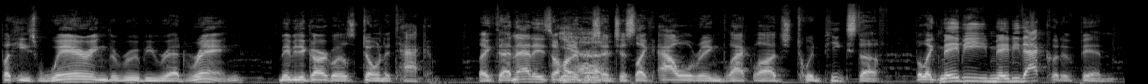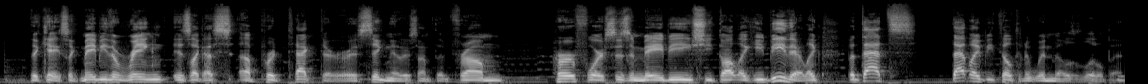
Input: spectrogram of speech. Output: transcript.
but he's wearing the ruby red ring, maybe the gargoyles don't attack him. Like, and that is 100% Yeah. just like Owl Ring, Black Lodge, Twin Peaks stuff. But like maybe, maybe that could have been the case. Like maybe the ring is like a protector or a signet or something from her forces, and maybe she thought like he'd be there. Like, but that's that might be tilting at windmills a little bit.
